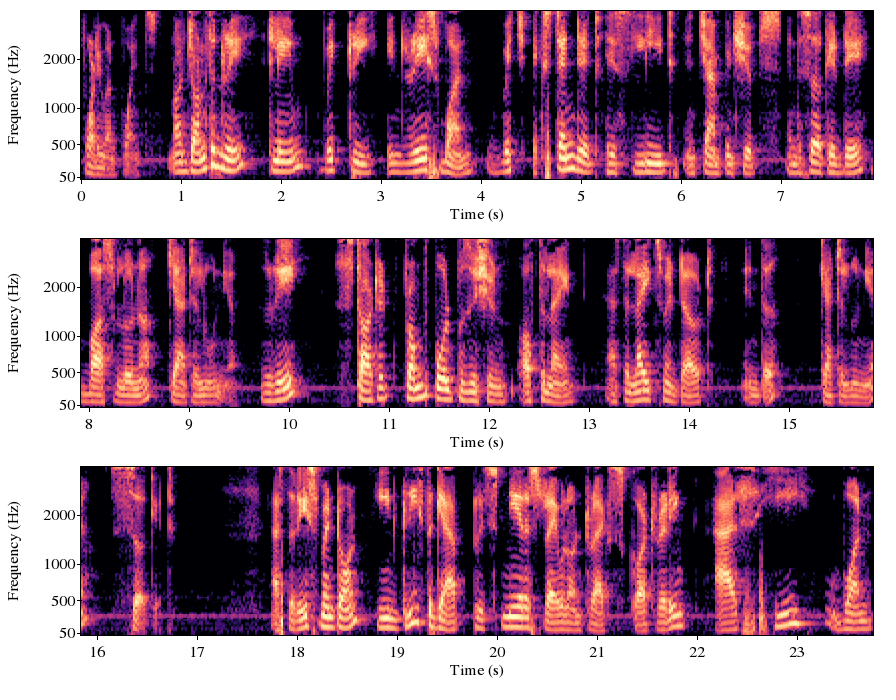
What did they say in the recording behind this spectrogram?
41 points. Now, Jonathan Rea claimed victory in race 1, which extended his lead in championships in the Circuit de Barcelona, Catalunya. Rea started from the pole position of the line as the lights went out in the Catalonia circuit. As the race went on, he increased the gap to its nearest rival on track, Scott Redding, as he won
